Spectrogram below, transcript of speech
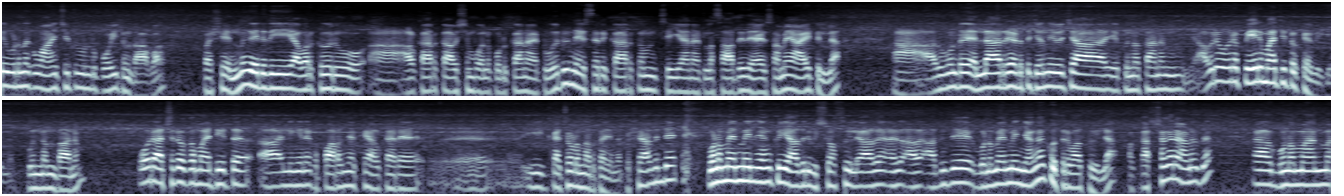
ഇവിടുന്ന് വാങ്ങിച്ചിട്ട് കൊണ്ട് പോയിട്ടുണ്ടാവാം. പക്ഷേ എന്ന് കരുതി അവർക്കൊരു ഒരു ആൾക്കാർക്ക് ആവശ്യം പോലെ കൊടുക്കാനായിട്ട് ഒരു നഴ്സറിക്കാർക്കും ചെയ്യാനായിട്ടുള്ള സാധ്യതയായ സമയമായിട്ടില്ല. അതുകൊണ്ട് എല്ലാവരുടെ അടുത്ത് ചെന്ന് ചോദിച്ചാൽ പുന്നത്താനം അവർ ഓരോ പേര് മാറ്റിയിട്ടൊക്കെയാണ് വയ്ക്കുന്നത് പുന്നന്താനം ഓരോ അക്ഷരമൊക്കെ മാറ്റിയിട്ട് എന്നിങ്ങനെയൊക്കെ പറഞ്ഞൊക്കെ ആൾക്കാരെ ഈ കച്ചവടം നടത്താറുണ്ട് പക്ഷേ അതിന്റെ ഗുണമേന്മയിൽ ഞങ്ങൾക്ക് യാതൊരു വിശ്വാസമില്ല അത് അത് അതിന്റെ ഗുണമേന്മയിൽ ഞങ്ങൾക്ക് ഉത്തരവാദിത്വമില്ല. കർഷകരാണിത് ഗുണമേന്മ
